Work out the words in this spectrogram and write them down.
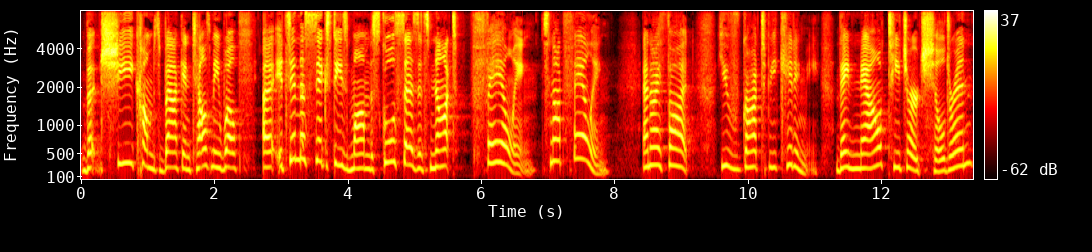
But she comes back and tells me, well, uh, it's in the 60s, mom. The school says it's not failing. It's not failing. And I thought, you've got to be kidding me. They now teach our children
